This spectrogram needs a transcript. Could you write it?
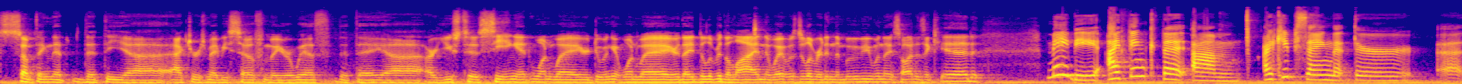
Something that that the uh, actors may be so familiar with that they uh, are used to seeing it one way or doing it one way, or they delivered the line the way it was delivered in the movie when they saw it as a kid. Maybe. I think that um, I keep saying that there. Uh,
